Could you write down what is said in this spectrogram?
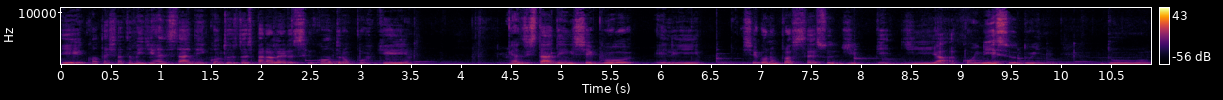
E contestar também de Hans Staden enquanto os dois paralelos se encontram, porque Hans Staden chegou, ele chegou num processo de, de, de com o início do, do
